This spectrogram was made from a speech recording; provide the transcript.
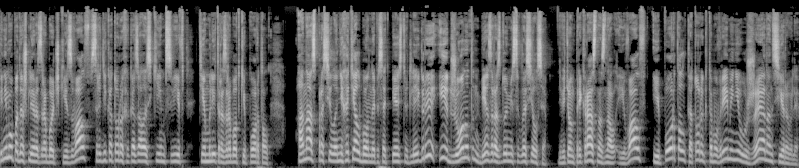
К нему подошли разработчики из Valve, среди которых оказалась Ким Свифт, тимлит разработки Portal. Она спросила, не хотел бы он написать песню для игры, и Джонатан без раздумий согласился. Ведь он прекрасно знал и Valve, и Portal, который к тому времени уже анонсировали.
